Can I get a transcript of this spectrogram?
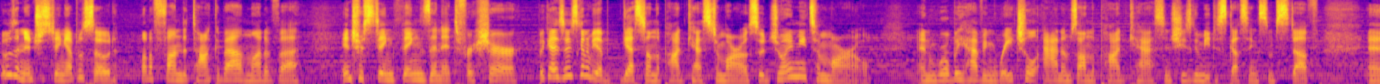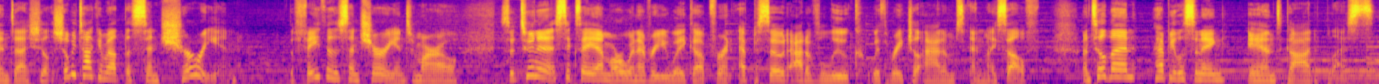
it was an interesting episode. A lot of fun to talk about and a lot of uh, interesting things in it for sure. But, guys, there's going to be a guest on the podcast tomorrow, so join me tomorrow. And we'll be having Rachel Adams on the podcast, and she's going to be discussing some stuff. And uh, she'll, she'll be talking about the centurion, the faith of the centurion tomorrow. So tune in at 6 a.m. or whenever you wake up for an episode out of Luke with Rachel Adams and myself. Until then, happy listening and God bless.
